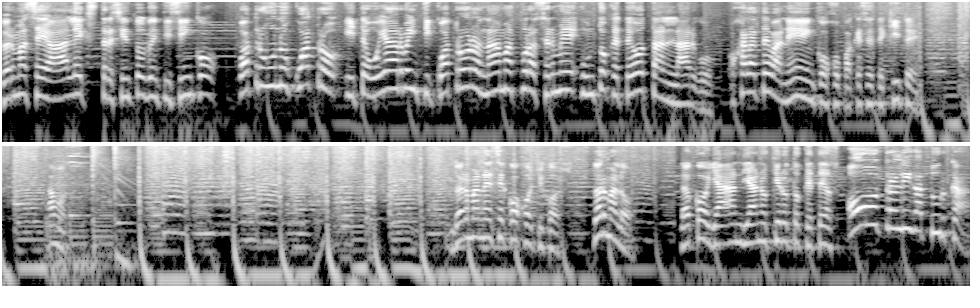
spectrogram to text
duérmase a Alex325. 414 y te voy a dar 24 horas nada más por hacerme un toqueteo tan largo. Ojalá te baneen, cojo, para que se te quite. Vamos. Duerman ese cojo, chicos. Duérmalo. Loco, ya, ya no quiero toqueteos. ¡Otra liga turca!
